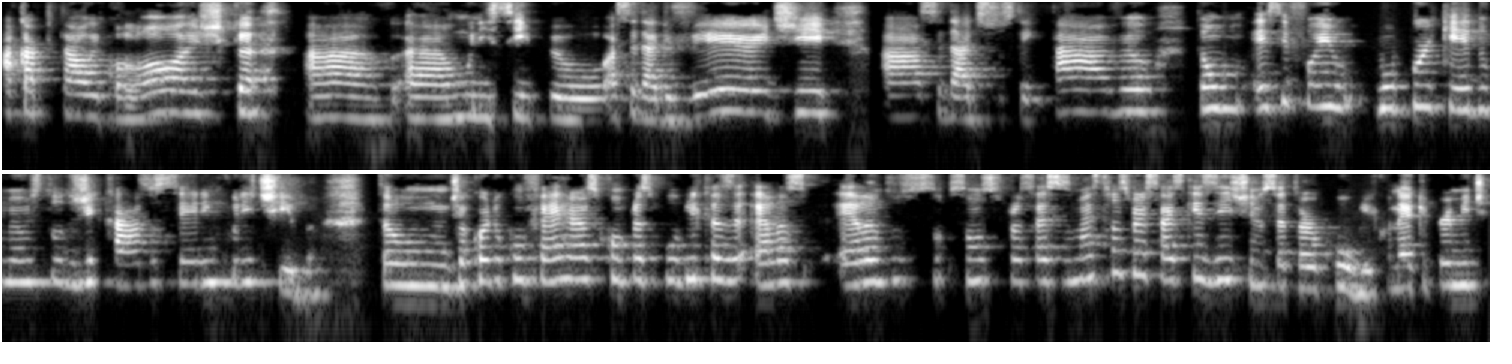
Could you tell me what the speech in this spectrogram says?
a capital ecológica, a, a, o município, a cidade verde, a cidade sustentável. Então, esse foi o porquê do meu estudo de caso ser em Curitiba. Então, de acordo com o Ferrer, as compras públicas, elas, elas são os processos mais transversais que existem no setor público, né, que permite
